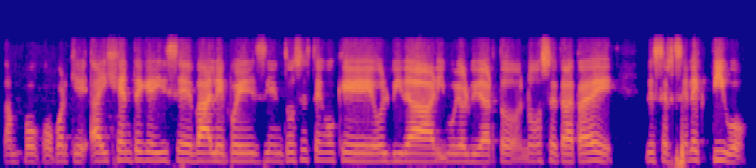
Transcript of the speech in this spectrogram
tampoco, porque hay gente que dice, vale, pues entonces tengo que olvidar y voy a olvidar todo. No, se trata de, de ser selectivo.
